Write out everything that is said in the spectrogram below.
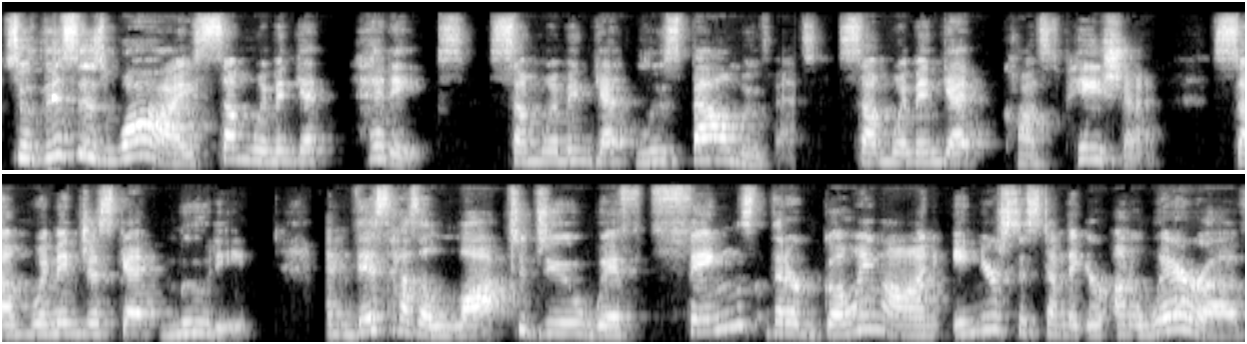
So this is why some women get headaches. Some women get loose bowel movements. Some women get constipation. Some women just get moody. And this has a lot to do with things that are going on in your system that you're unaware of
